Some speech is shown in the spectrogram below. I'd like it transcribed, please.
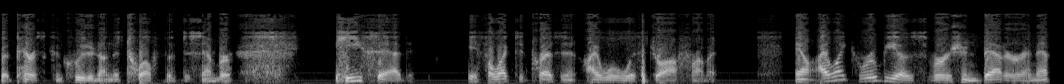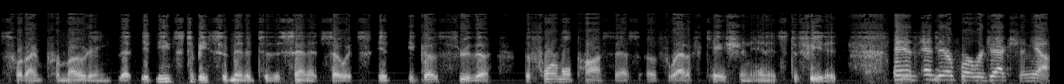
but Paris concluded on the 12th of December, he said, if elected president, I will withdraw from it. Now, I like Rubio's version better, and that's what I'm promoting, that it needs to be submitted to the Senate, so it's, it, it goes through the, the formal process of ratification, and it's defeated. And, if, and therefore rejection, yeah.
